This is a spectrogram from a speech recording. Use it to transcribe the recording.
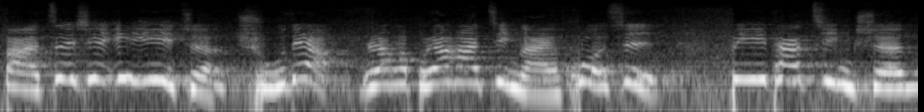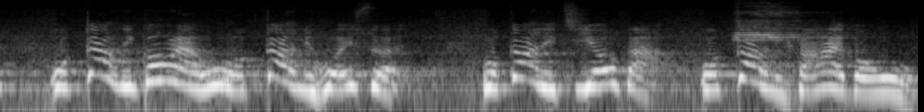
把这些异议者除掉，让他不让他进来，或是逼他晋升。我告你公然侮辱，我告你毁损，我告你极有法，我告你妨碍公务。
